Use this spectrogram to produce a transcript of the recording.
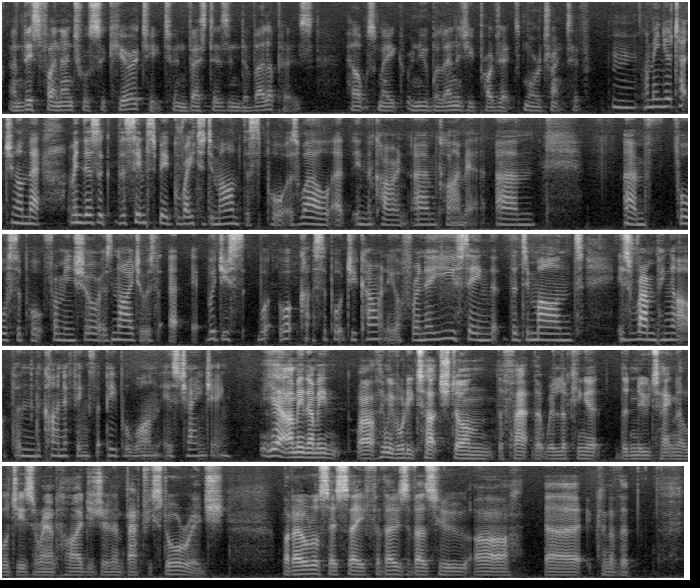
And this financial security to investors and developers helps make renewable energy projects more attractive. Mm, I mean, you're touching on that. I mean, there's a, there seems to be a greater demand for support as well at, in the current um, climate um, um, for support from insurers. Nigel, is, uh, would you what, what kind of support do you currently offer? And are you seeing that the demand is ramping up and the kind of things that people want is changing? Yeah, I mean, I mean, well, I think we've already touched on the fact that we're looking at the new technologies around hydrogen and battery storage. But I would also say for those of us who are uh, kind of the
